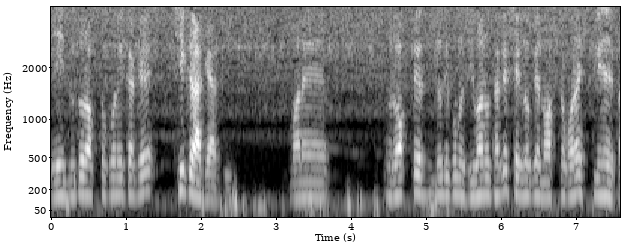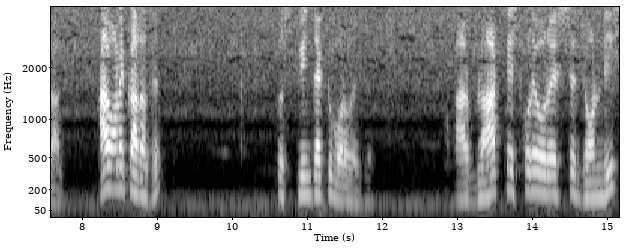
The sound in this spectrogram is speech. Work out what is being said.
এই দুটো রক্তকণিকাকে ঠিক রাখে আর কি। মানে রক্তের যদি কোনো জীবাণু থাকে সেগুলোকে নষ্ট করাই স্প্লিনের কাজ। আর অনেক কাজ আছে। তো স্প্লিনটা একটু বড় হয়েছে। আর ব্লাড টেস্ট করে ওর এসছে জন্ডিস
